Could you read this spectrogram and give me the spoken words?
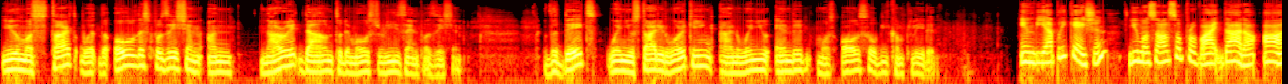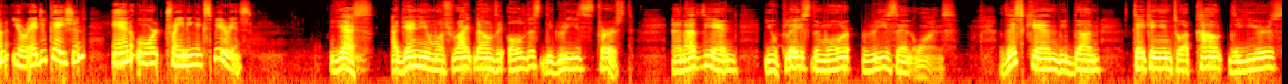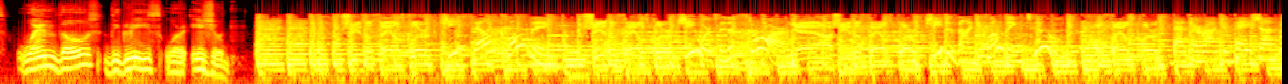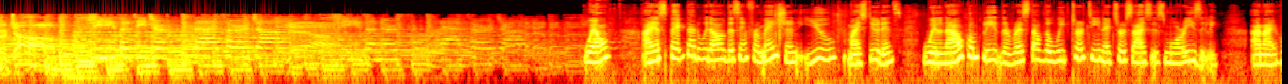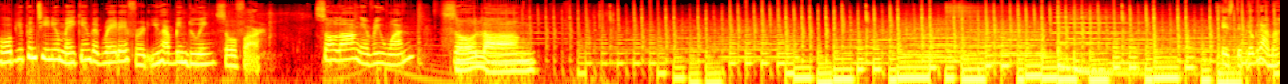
You must start with the oldest position and narrow it down to the most recent position. The dates when you started working and when you ended must also be completed. In the application, you must also provide data on your education and or training experience. Yes, again, you must write down the oldest degrees first, and at the end, you place the more recent ones. This can be done taking into account the years when those degrees were issued. She's a sales clerk. She sells clothing. She's a sales clerk. She works in a store. Yeah, she's a sales Well, I expect that with all this information, you, my students, will now complete the rest of the week 13 exercises more easily. And I hope you continue making the great effort you have been doing so far. So long, everyone. So long. Este programa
